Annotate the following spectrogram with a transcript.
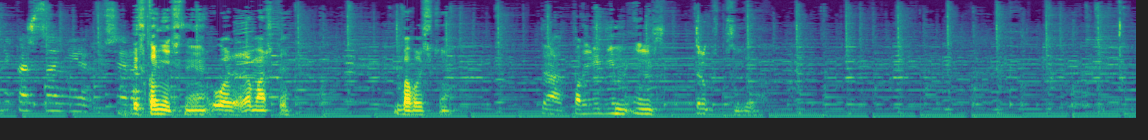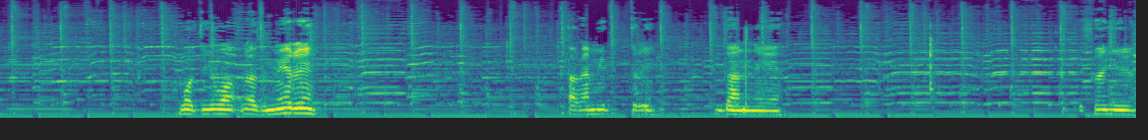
Мне кажется, они все. Бесконечные. О, ромашки. Бабочки. Так, подведем инструкцию. Вот его размеры, параметры, данные, описание,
